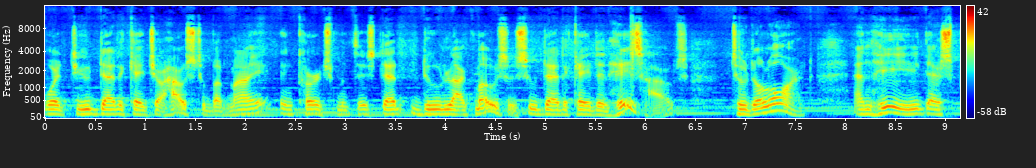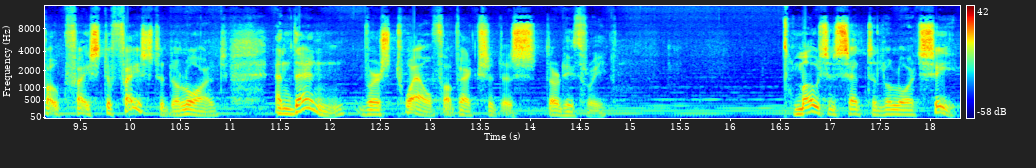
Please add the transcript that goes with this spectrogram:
what you dedicate your house to. But my encouragement is that do like Moses, who dedicated his house to the Lord. And he there spoke face to face to the Lord. And then, verse 12 of Exodus 33 Moses said to the Lord, See,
